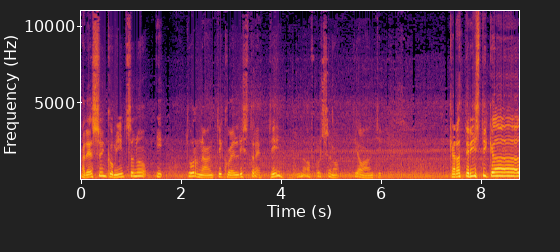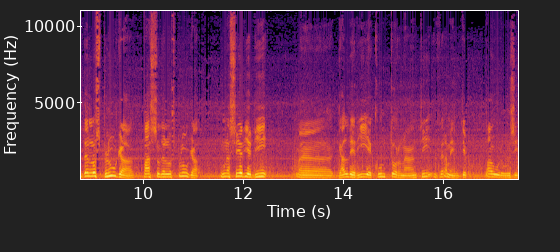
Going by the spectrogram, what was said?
Adesso incominciano i tornanti, quelli stretti, no forse no, più avanti. Caratteristica dello spluga, passo dello spluga, una serie di eh, gallerie contornanti veramente paurosi.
